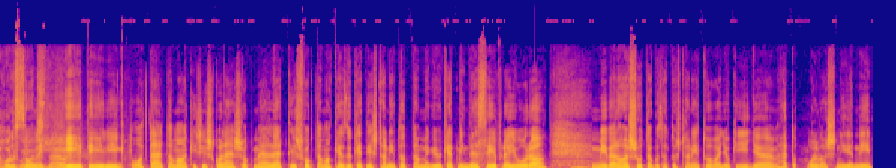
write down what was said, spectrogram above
27 évig ott álltam a kisiskolások mellett, és fogtam a kezüket, és tanítottam meg őket minden szépre jóra. Mivel alsó tagozatos tanító vagyok, így hát olvasni, írni,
